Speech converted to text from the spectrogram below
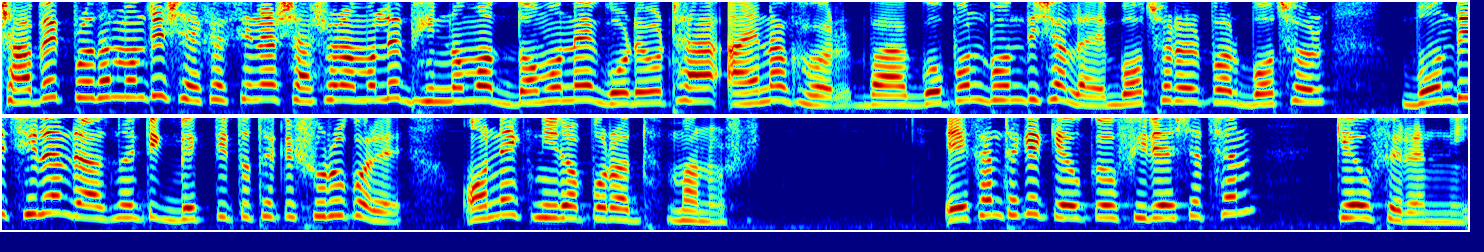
সাবেক প্রধানমন্ত্রী শেখ হাসিনার শাসনামলে ভিন্নমত দমনে গড়ে ওঠা আয়নাঘর বা গোপন বন্দিশালায় বছরের পর বছর বন্দী ছিলেন রাজনৈতিক ব্যক্তিত্ব থেকে শুরু করে অনেক নিরপরাধ মানুষ। এখান থেকে কেউ কেউ ফিরে এসেছেন, কেউ ফেরেননি।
